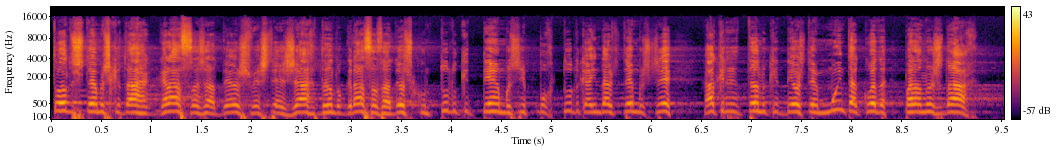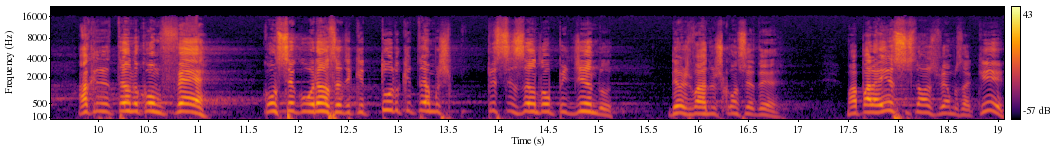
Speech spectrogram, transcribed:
Todos temos que dar graças a Deus, festejar, dando graças a Deus com tudo que temos e por tudo que ainda temos acreditando que Deus tem muita coisa para nos dar, acreditando com fé, com segurança de que tudo que temos precisando ou pedindo, Deus vai nos conceder. Mas para isso, nós vemos aqui,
